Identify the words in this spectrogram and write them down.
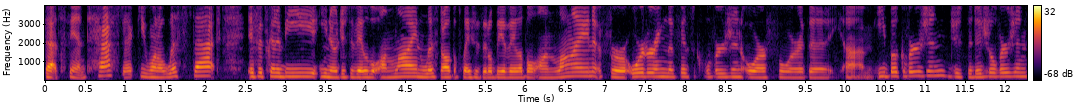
that's fantastic. You want to list that. If it's going to be, you know, just available online, list all the places it'll be available online for ordering the physical version or for the um, ebook version, just the digital version.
